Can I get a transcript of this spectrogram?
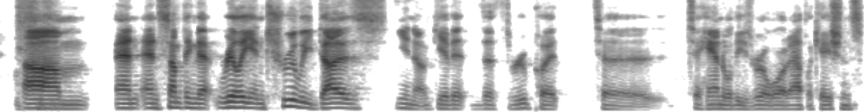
um and and something that really and truly does you know give it the throughput to to handle these real world applications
